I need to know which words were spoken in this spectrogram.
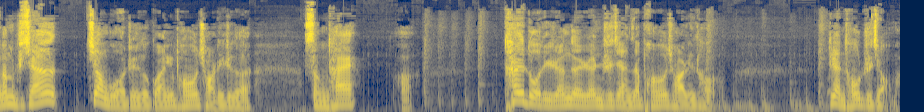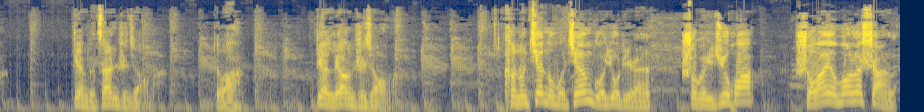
我们之前讲过这个关于朋友圈的这个生态啊，太多的人跟人之间在朋友圈里头点头之交嘛，点个赞之交嘛，对吧？点亮之交嘛，可能见都没见过，有的人说过一句话，说完也忘了删了，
